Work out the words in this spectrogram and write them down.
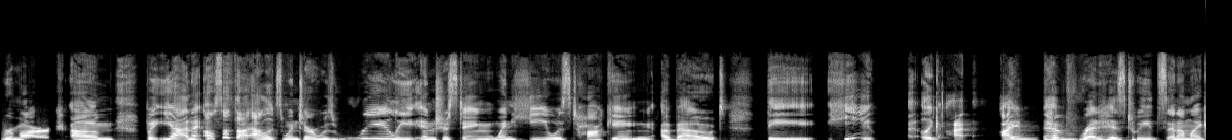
remark. Um, but yeah, and I also thought Alex Winter was really interesting when he was talking about the he like I I have read his tweets and I'm like,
